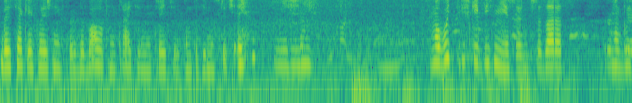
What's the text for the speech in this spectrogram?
без всяких лишніх цих добавок, нітратів, нитритів і тому подібних речей. Мабуть, трішки пізніше, що зараз, мабуть,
